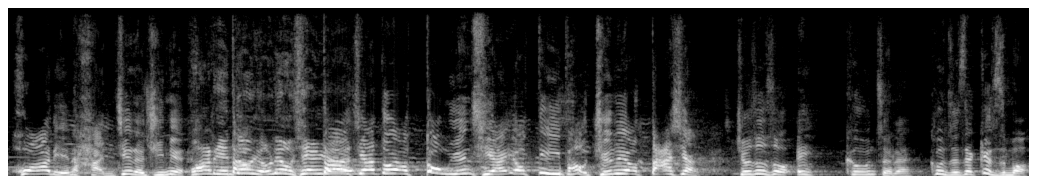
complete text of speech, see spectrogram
花莲罕见的局面。花莲都有六千人，大家都要动员起来，要第一炮，绝对要打响。就是说，哎。柯文哲呢？柯文哲在干什么？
